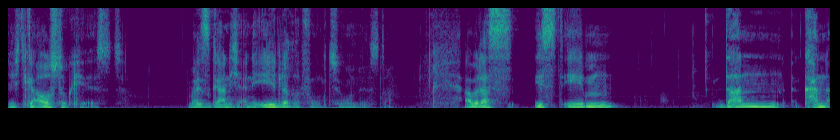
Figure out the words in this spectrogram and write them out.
richtige Ausdruck hier ist. Weil es gar nicht eine edlere Funktion ist. Aber das ist eben dann kann,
